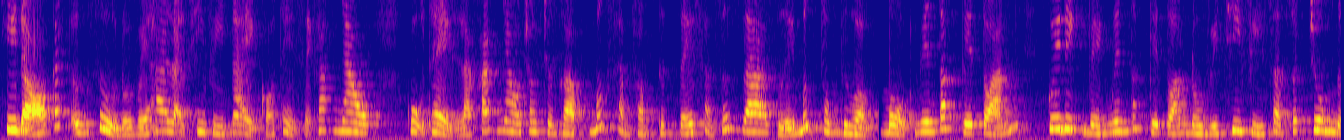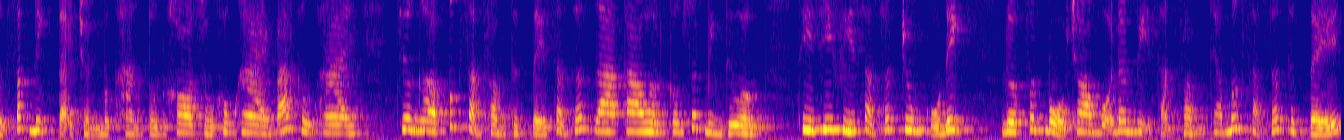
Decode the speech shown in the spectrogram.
Khi đó, cách ứng xử đối với hai loại chi phí này có thể sẽ khác nhau. Cụ thể là khác nhau trong trường hợp mức sản phẩm thực tế sản xuất ra dưới mức thông thường. Một Nguyên tắc kế toán Quy định về nguyên tắc kế toán đối với chi phí sản xuất chung được xác định tại chuẩn mực hàng tồn kho số 02 VAT 02. Trường hợp mức sản phẩm thực tế sản xuất ra cao hơn công suất bình thường thì chi phí sản xuất chung cố định được phân bổ cho mỗi đơn vị sản phẩm theo mức sản xuất thực tế.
